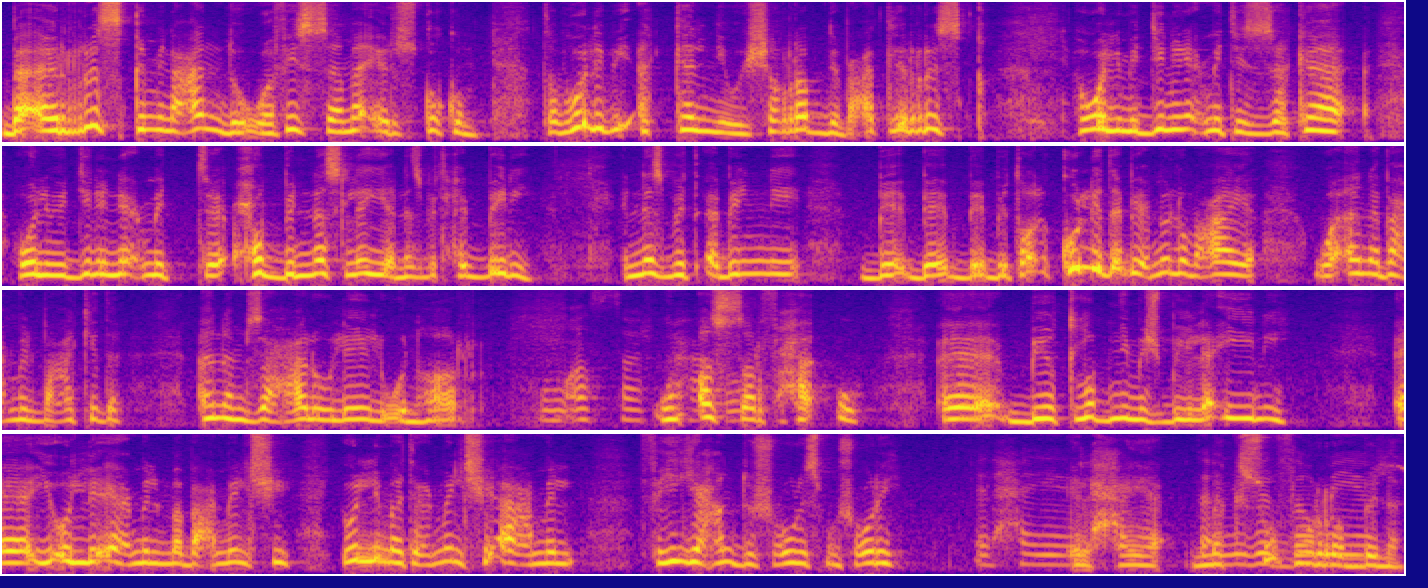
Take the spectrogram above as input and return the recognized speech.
بقى الرزق من عنده. وفي السماء رزقكم. طب هو اللي بيأكلني ويشربني بعت لي الرزق. هو اللي مديني نعمة الذكاء. هو اللي مديني نعمة حب الناس ليا. الناس بتحبني. الناس بتقابلني ب. كل ده بيعمله معايا. وأنا بعمل معاه كده. أنا مزعله ليل ونهار. ومقصر في ومقصر في حقه. آه بيطلبني مش بيلاقيني. آه يقول لي اعمل ما بعملش. يقول لي ما تعملش اعمل. فيجي عنده شعور اسمه شعور إيه الحياء. تأنيب مكسوف من. ربنا.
